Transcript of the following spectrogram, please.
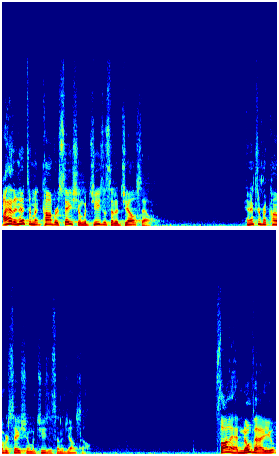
I had an intimate conversation with Jesus in a jail cell an intimate conversation with Jesus in a jail cell. Thought I had no value,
